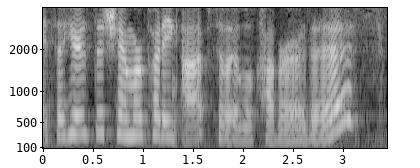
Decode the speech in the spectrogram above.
Right, so here's the trim we're putting up, so it will cover this.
